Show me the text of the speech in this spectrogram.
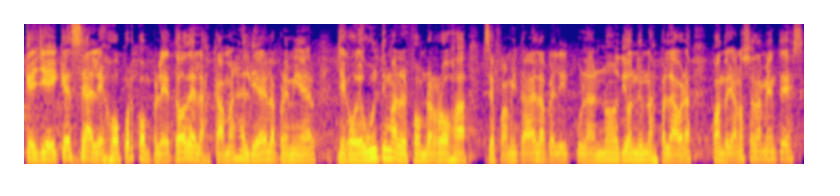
que Jake se alejó por completo de las cámaras el día de la premiere, llegó de última a la alfombra roja, se fue a mitad de la película, no dio ni unas palabras, cuando ya no solamente es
